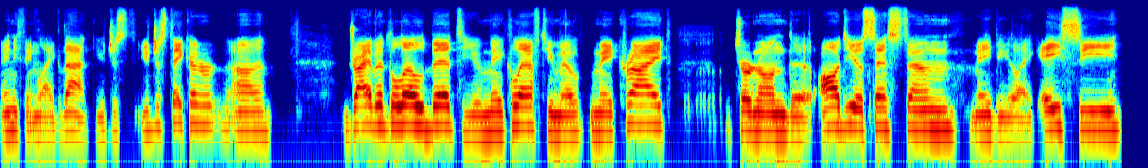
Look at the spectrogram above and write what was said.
anything like that. You just you just take a uh, drive it a little bit. You make left, you make right, turn on the audio system, maybe like AC,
